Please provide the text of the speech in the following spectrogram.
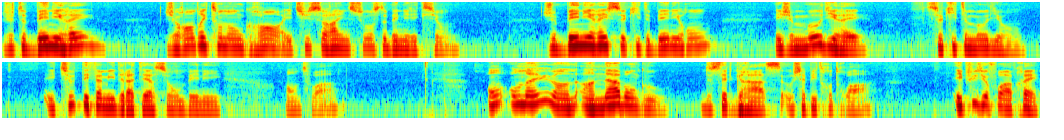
Je te bénirai, je rendrai ton nom grand, et tu seras une source de bénédiction. Je bénirai ceux qui te béniront, et je maudirai ceux qui te maudiront et toutes les familles de la terre seront bénies en toi. On, a eu un, un avant-goût de cette grâce au chapitre 3. Et plusieurs fois après,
